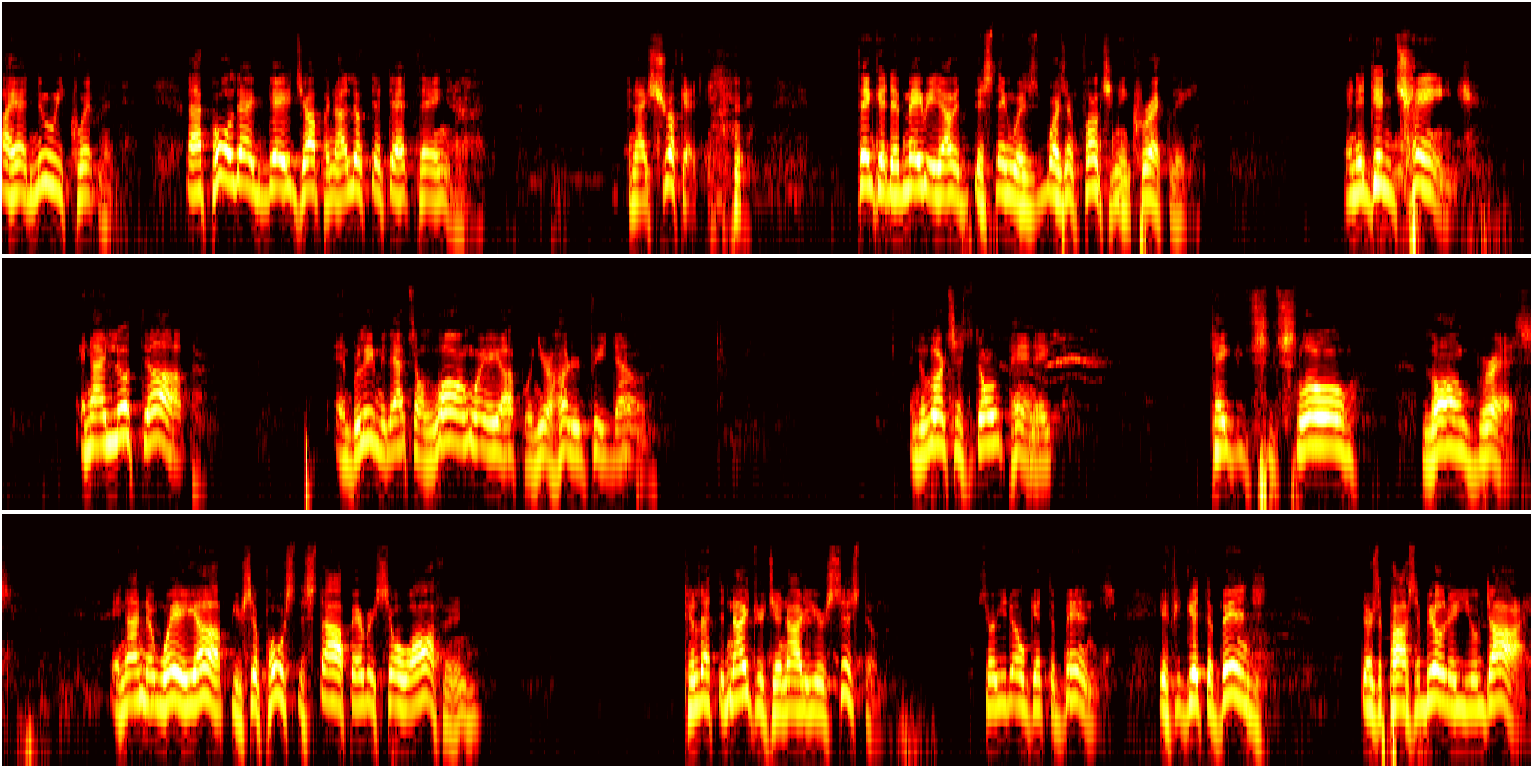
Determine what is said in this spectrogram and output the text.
I had new equipment. I pulled that gauge up and I looked at that thing and I shook it, thinking that maybe this thing was, wasn't functioning correctly. And it didn't change. And I looked up and believe me, that's a long way up when you're 100 feet down. And the Lord says, don't panic. Take slow, long breaths. And on the way up, you're supposed to stop every so often to let the nitrogen out of your system so you don't get the bends. If you get the bends, there's a possibility you'll die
